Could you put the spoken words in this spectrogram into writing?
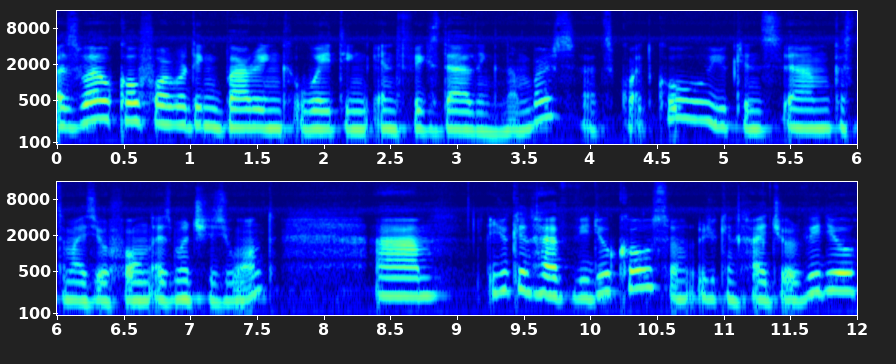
as well call forwarding barring waiting and fixed dialing numbers. That's quite cool. You can um, customize your phone as much as you want. Um, you can have video calls so you can hide your video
